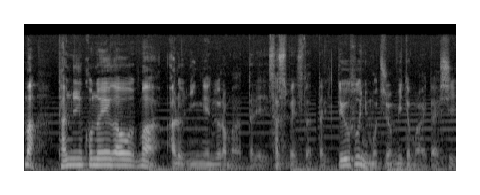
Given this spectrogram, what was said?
まあ単純にこの映画を、まあ、ある人間ドラマだったりサスペンスだったりっていうふうにもちろん見てもらいたいし、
